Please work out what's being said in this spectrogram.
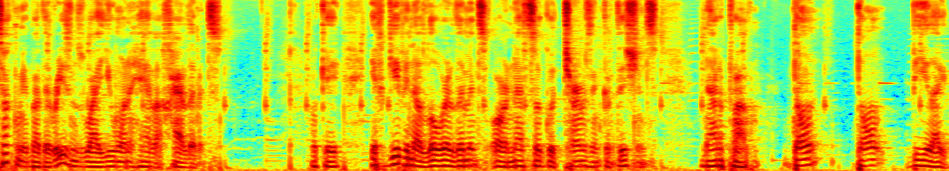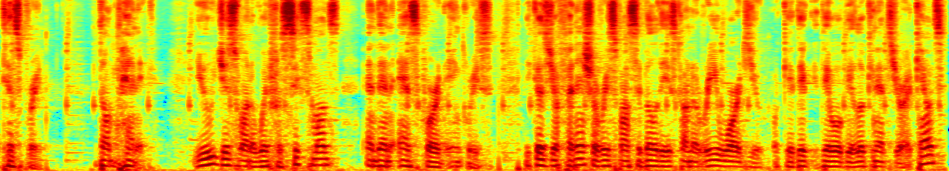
talk to me about the reasons why you want to have a higher limit. Okay, if given a lower limit or not so good terms and conditions, not a problem. Don't don't be like desperate. Don't panic. You just want to wait for six months and then ask for an increase because your financial responsibility is going to reward you. Okay, they, they will be looking at your accounts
